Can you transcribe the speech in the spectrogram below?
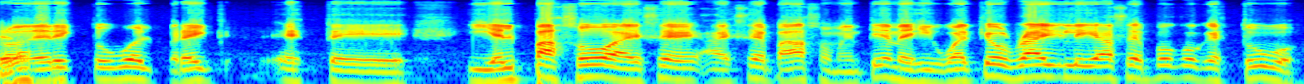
Roderick tuvo el break este y él pasó a ese a ese paso, ¿me entiendes? Igual que O'Reilly hace poco que estuvo.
